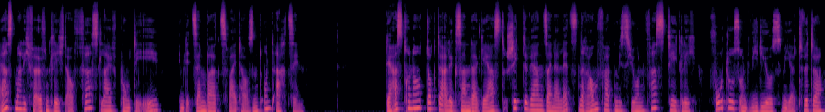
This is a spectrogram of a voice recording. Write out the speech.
erstmalig veröffentlicht auf firstlife.de im Dezember 2018. Der Astronaut Dr. Alexander Gerst schickte während seiner letzten Raumfahrtmission fast täglich Fotos und Videos via Twitter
